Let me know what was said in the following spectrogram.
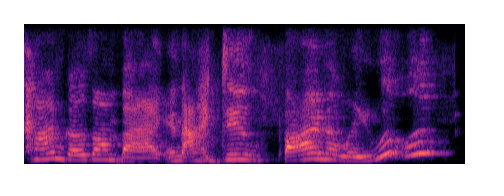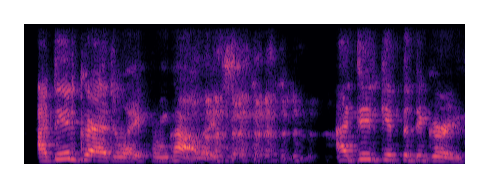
time goes on by, and I do finally, whoop, whoop, I did graduate from college. I did get the degree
